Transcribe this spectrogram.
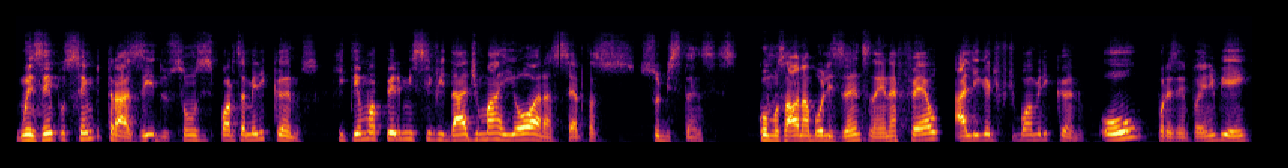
Um exemplo sempre trazido são os esportes americanos, que têm uma permissividade maior a certas substâncias como os anabolizantes na NFL, a Liga de Futebol Americano. Ou, por exemplo, a NBA,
